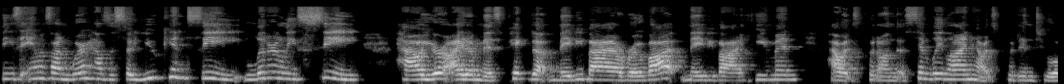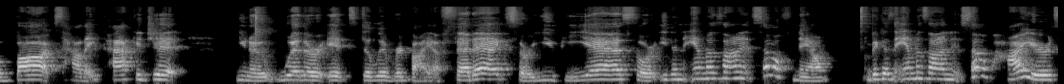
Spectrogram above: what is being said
these Amazon warehouses so you can see, literally see how your item is picked up maybe by a robot, maybe by a human, how it's put on the assembly line, how it's put into a box, how they package it, you know, whether it's delivered by a FedEx or UPS or even Amazon itself now, because Amazon itself hires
